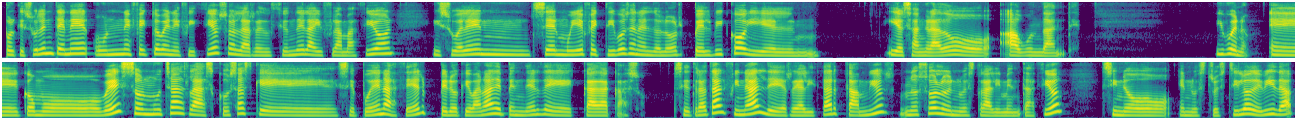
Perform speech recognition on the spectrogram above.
porque suelen tener un efecto beneficioso en la reducción de la inflamación y suelen ser muy efectivos en el dolor pélvico y el, y el sangrado abundante. Y bueno, eh, como ves, son muchas las cosas que se pueden hacer, pero que van a depender de cada caso. Se trata al final de realizar cambios no solo en nuestra alimentación, sino en nuestro estilo de vida,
